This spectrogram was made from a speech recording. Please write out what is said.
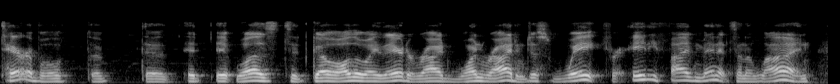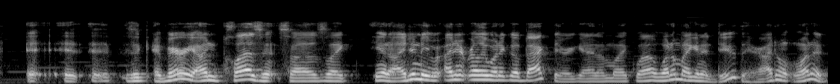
terrible the the it it was to go all the way there to ride one ride and just wait for 85 minutes in a line. It it, it was a, a very unpleasant. So I was like, you know, I didn't even I didn't really want to go back there again. I'm like, well, what am I gonna do there? I don't want to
